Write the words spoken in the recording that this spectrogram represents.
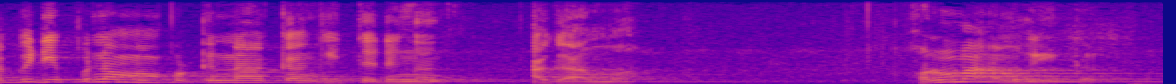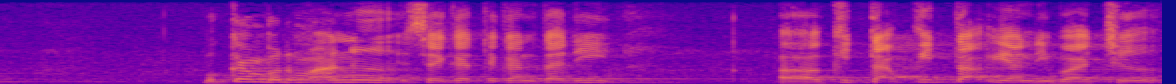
tapi dia pernah memperkenalkan kita dengan agama. Hormat mereka. Bukan bermakna saya katakan tadi uh, kitab-kitab yang dibaca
